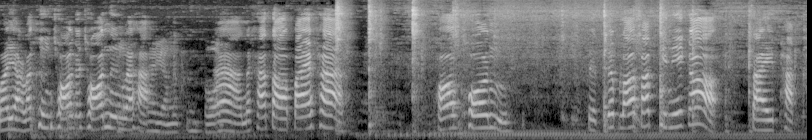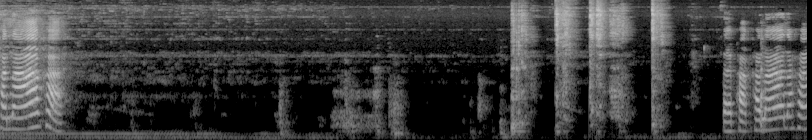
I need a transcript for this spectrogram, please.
มาอย่างละครึ่งช้อนกับช้อนหนึ่งเลยค่ะใช่อย่างละครึ่งช้อนอ่านะคะ ต่อไปค่ะ พอคนเสร็จเรียบร้อยปั๊บทีนี้ก็ใส่ผักคะน้าค่ะ ใส่ผักคะน้านะคะ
